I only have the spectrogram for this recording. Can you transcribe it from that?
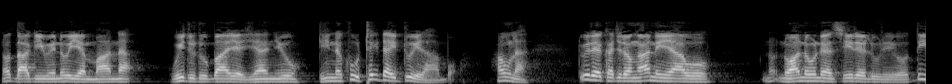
နော်တာကီဝင်တို့ရဲ့မာနဝိတုတုပရဲ့ရံညိုးဒီနှစ်ခုထိတ်တိုက်တွေ့တာပေါ့ဟုတ်လားတွေ့တဲ့အခါကျတော့ငါနေရာကိုနော်နွားနှုံးနဲ့ဆေးတဲ့လူတွေကိုသိ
